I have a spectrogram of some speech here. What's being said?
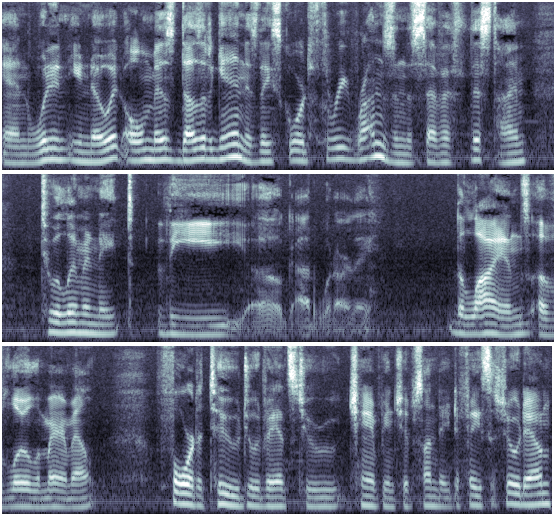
And wouldn't you know it, Ole Miss does it again as they scored three runs in the seventh this time to eliminate the oh god, what are they? The Lions of Loyola Marymount, four to two to advance to Championship Sunday to face a showdown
